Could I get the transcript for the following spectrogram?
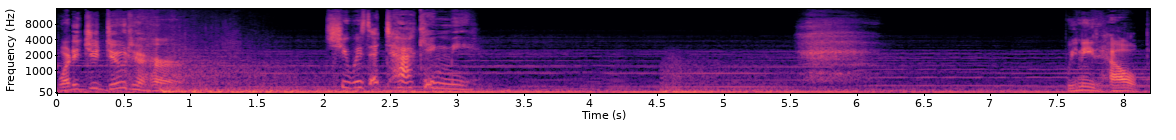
What did you do to her? She was attacking me. We need help.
